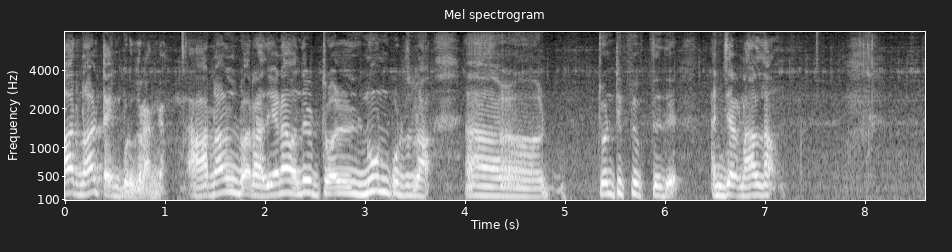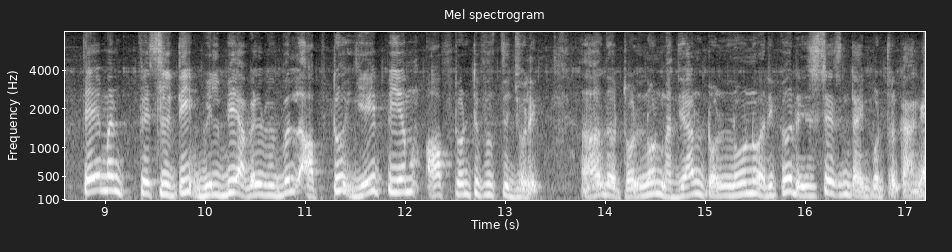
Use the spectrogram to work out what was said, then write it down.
ஆறு நாள் டைம் கொடுக்குறாங்க. ஆறு நாள் வராது. ஏன்னா வந்து டுவெல் நூன் கொடுத்துட்டான் டுவெண்ட்டி ஃபிஃப்த் இது அஞ்சரை நாள் தான். Payment facility will be available up to eight PM of twenty fifth July அதாவது டுவெல் நூன் மத்தியானம் டுவெல் நூன் வரைக்கும் ரெஜிஸ்ட்ரேஷன் டைம் கொடுத்துருக்காங்க.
